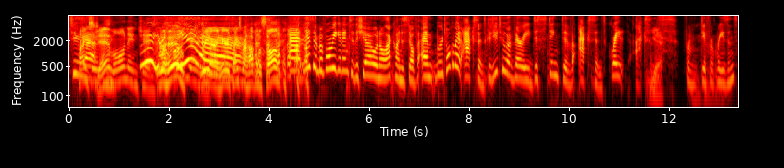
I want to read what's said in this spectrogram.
to you. Thanks, Jen. Good morning, Jen. you're Woohoo! here. We are here. Thanks for having us on. uh, listen, before we get into the show and all that kind of stuff, um, we were talking about accents because you two have very distinctive accents, great accents Yeah. for different reasons.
